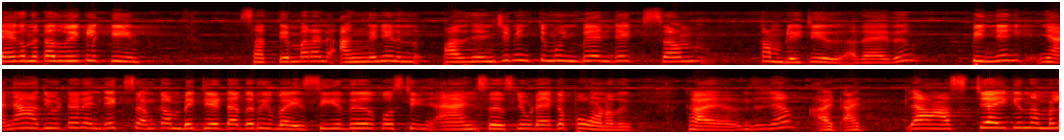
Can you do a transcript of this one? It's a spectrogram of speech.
വേഗം എന്നിട്ട് അതുപോയി ക്ലിക്ക് ചെയ്യും. സത്യം പറഞ്ഞാൽ അങ്ങനെയാണ് പതിനഞ്ച് മിനിറ്റ് മുൻപ് എന്റെ എക്സാം കംപ്ലീറ്റ് ചെയ്ത്. അതായത് പിന്നെ ഞാൻ ആദ്യമായിട്ടാണ് എന്റെ എക്സാം കംപ്ലീറ്റ് ചെയ്തിട്ട് അത് റിവൈസ് ചെയ്ത് ക്വസ്റ്റ്യൻ ആൻസേഴ്സിലൂടെയൊക്കെ പോണത്. എന്താ വെച്ചാൽ ലാസ്റ്റ് ആയിരിക്കും നമ്മൾ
